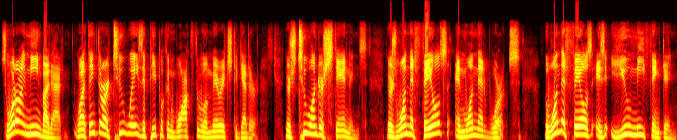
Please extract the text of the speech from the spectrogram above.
So, what do I mean by that? Well, I think there are two ways that people can walk through a marriage together. There's two understandings. There's one that fails and one that works. The one that fails is you me thinking.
